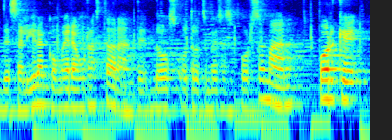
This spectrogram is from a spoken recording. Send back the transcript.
de salir a comer a un restaurante dos o tres veces por semana, porque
